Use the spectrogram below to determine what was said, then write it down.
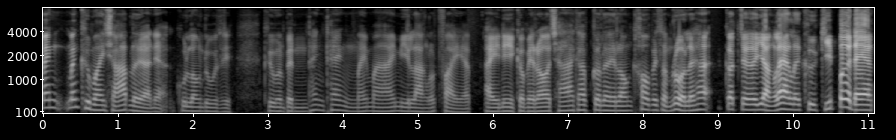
แม่งแม่งคือไมชาร์ปเลยอะเนี่ย คุณลองดูสิ คือมันเป็นแท่งๆ ไม้ๆมีรางรถไฟครับ ไอ้นี่ก็ไม่รอช้าครับ ก็เลยลองเข้าไปสำรวจเลยฮะ ก็เจออย่างแรกเลยคือคีปเปอร์แดง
